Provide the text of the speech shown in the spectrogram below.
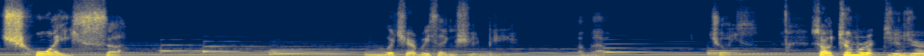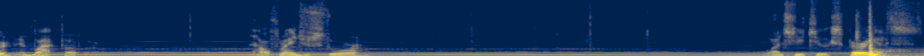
choice, which everything should be about choice. So, turmeric, ginger, and black pepper. The Health Ranger store wants you to experience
